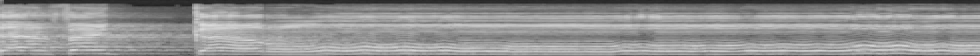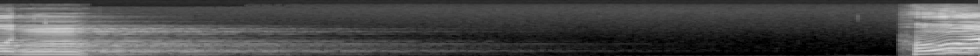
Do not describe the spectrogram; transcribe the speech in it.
يتفكرون. هو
